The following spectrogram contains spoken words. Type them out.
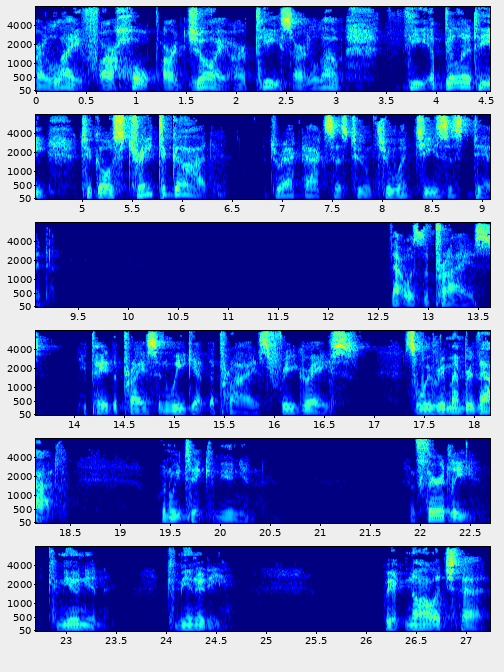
our life, our hope, our joy, our peace, our love, the ability to go straight to God, direct access to Him through what Jesus did. That was the prize. He paid the price, and we get the prize free grace. So we remember that when we take communion. And thirdly, communion, community. We acknowledge that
